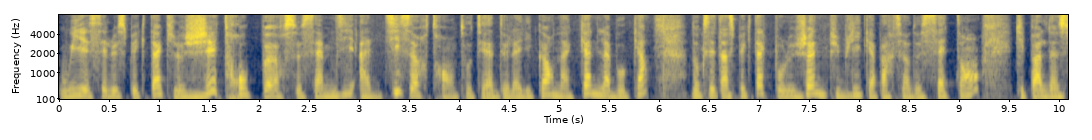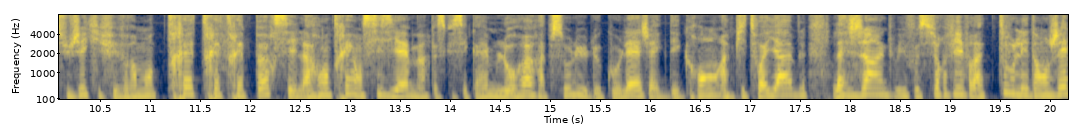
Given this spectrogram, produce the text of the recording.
Oui, et c'est le spectacle J'ai trop peur ce samedi à 10h30 au théâtre de la Licorne à Cannes-la-Boca. Donc c'est un spectacle pour le jeune public à partir de 7 ans qui parle d'un sujet qui fait vraiment très très très peur, c'est la rentrée en sixième parce que c'est quand même l'horreur absolue, le collège avec des grands impitoyables, la jungle où il faut survivre à tous les dangers.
